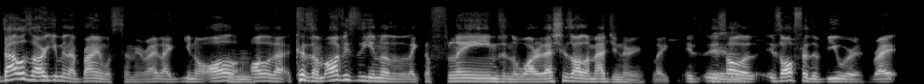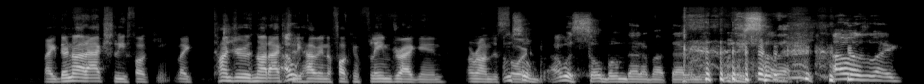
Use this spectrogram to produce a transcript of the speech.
that was the argument that Brian was telling me, right? Like, you know, all Mhm. all of that because um obviously, you know, the, like the flames and the water, that's just all imaginary. Like it's, it's Yeah. all it's all for the viewers, right? Like they're not actually fucking like Tanjiro is not actually having a fucking flame dragon around the sword. so I was so bummed out about that when I, when I saw that. I was like,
